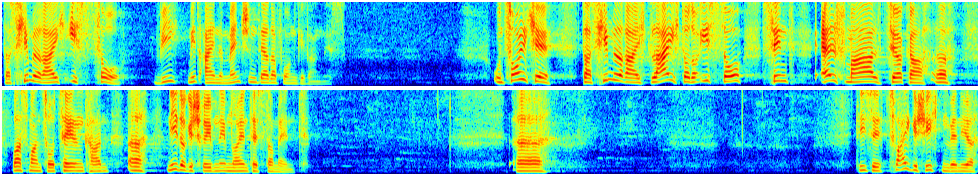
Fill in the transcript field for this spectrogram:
Das Himmelreich ist so, wie mit einem Menschen, der davon gegangen ist. Und solche, das Himmelreich gleicht oder ist so, sind elfmal circa äh, was man so zählen kann, äh, niedergeschrieben im Neuen Testament. Äh, diese zwei Geschichten, wenn ihr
